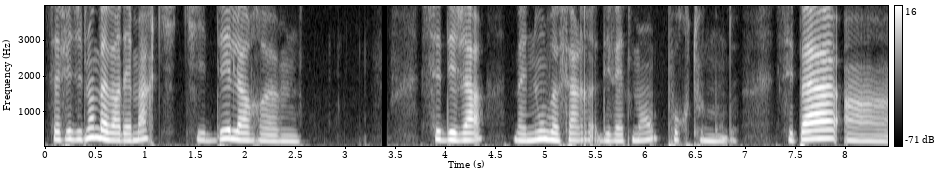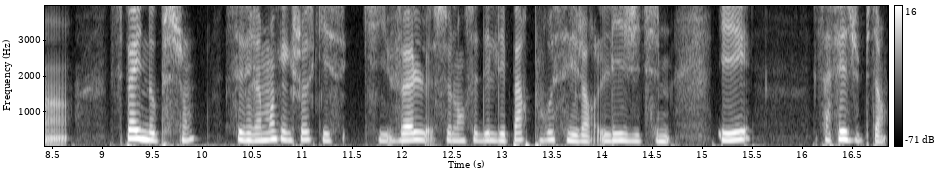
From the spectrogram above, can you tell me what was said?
Ça fait du bien d'avoir des marques qui, dès leur... Euh, c'est déjà, ben nous on va faire des vêtements pour tout le monde. C'est pas un... C'est pas une option, c'est vraiment quelque chose qui, qui veulent se lancer dès le départ. Pour eux, c'est genre légitime. Et ça fait du bien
